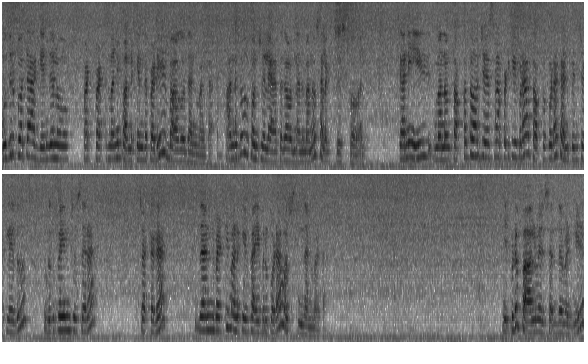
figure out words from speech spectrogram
ముదిరిపోతే ఆ గింజలు పట్ పట్టమని పన్ను కింద పడి బాగోదన్నమాట. అందుకు కొంచెం లేతగా ఉన్నది మనం సెలెక్ట్ చేసుకోవాలి. కానీ మనం తొక్కతో చేసినప్పటికీ కూడా తొక్క కూడా కనిపించట్లేదు. ఉడికిపోయింది చూసారా? చక్కగా. దాన్ని బట్టి మనకి ఫైబర్ కూడా వస్తుందన్నమాట. ఇప్పుడు పాలు వేసేద్దామండి.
